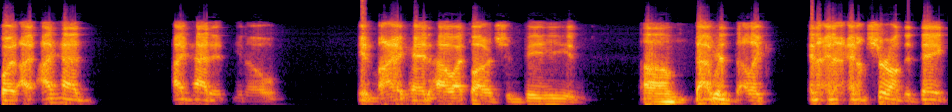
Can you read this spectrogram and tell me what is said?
but I, I had I had it, you know, in my head how I thought it should be, and um, that was like and, and, and I'm sure on the day,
